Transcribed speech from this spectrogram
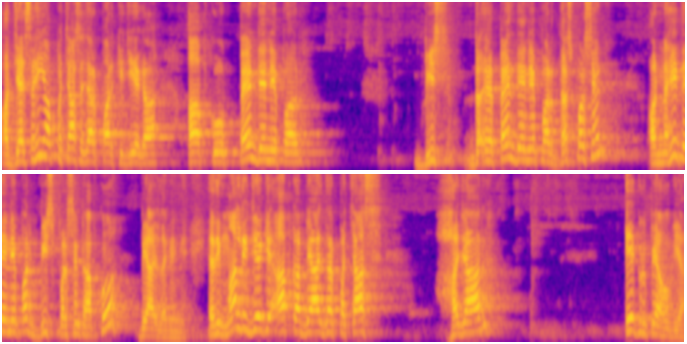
और जैसे ही आप पचास हज़ार पार कीजिएगा आपको पेन देने पर बीस पेन देने पर दस परसेंट और नहीं देने पर 20 परसेंट आपको ब्याज लगेंगे। यदि मान लीजिए कि आपका ब्याज दर पचास हज़ार एक रुपया हो गया,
